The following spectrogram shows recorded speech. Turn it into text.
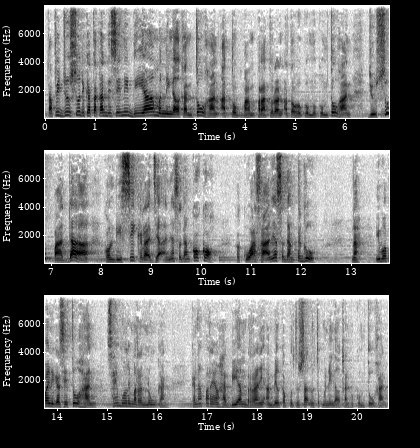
Tapi justru dikatakan di sini dia meninggalkan Tuhan atau peraturan atau hukum-hukum Tuhan justru pada kondisi kerajaannya sedang kokoh, kekuasaannya sedang teguh. Nah, Ibu Bapak yang dikasih Tuhan, saya mulai merenungkan. Kenapa Rehabiam berani ambil keputusan untuk meninggalkan hukum Tuhan?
